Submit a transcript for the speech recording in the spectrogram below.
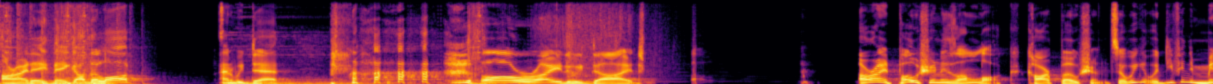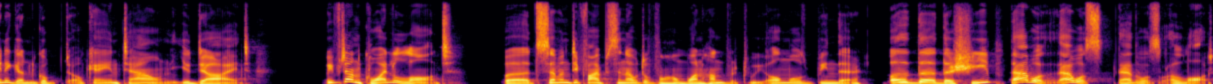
Alright, they, they got the lot. And we dead. Alright, we died. Alright, potion is unlocked. Car potion. So we, we defeat the minigun. Go, okay, in town. You died. We've done quite a lot. But 75% out of 100. We almost been there. But the the sheep that was that was that was a lot.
